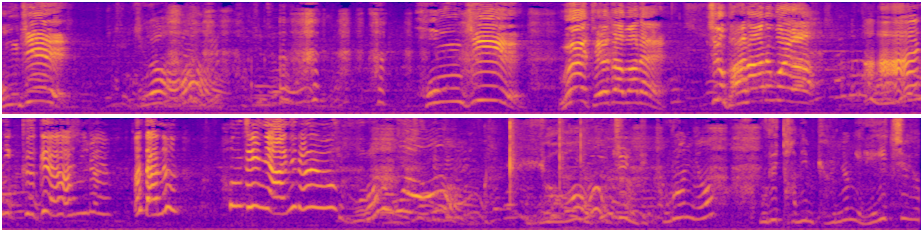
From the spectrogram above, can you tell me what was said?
홍지! 뭐야? 홍지! 왜 대답 안 해? 지금 반항하는 거야? 아, 니 그게 아니라요. 아, 나는 홍진이 아니라요. 뭐라는 거야? 야, 홍진, 니 돌았냐? 우리 담임 별명이 에이즈야.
